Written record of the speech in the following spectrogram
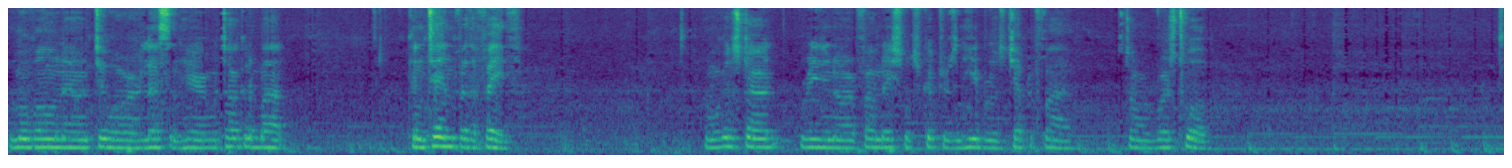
and move on now into our lesson here. We're talking about contend for the faith. And we're going to start reading our foundational scriptures in Hebrews chapter 5, starting with verse 12. If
